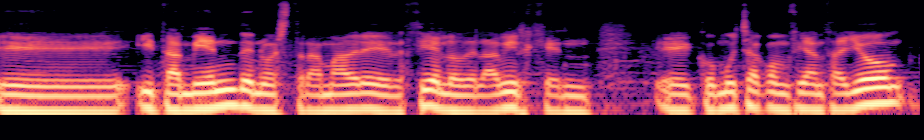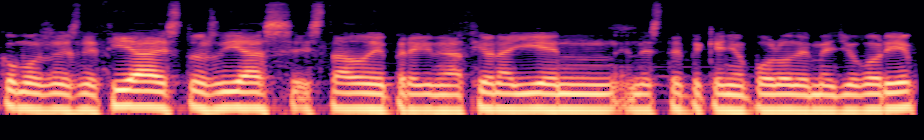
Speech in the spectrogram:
eh, y también de nuestra Madre del Cielo, de la Virgen, eh, con mucha confianza. Yo, como os les decía, estos días he estado de peregrinación allí en, en este pequeño pueblo de Medjugorje,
